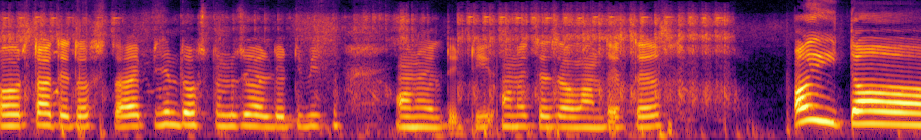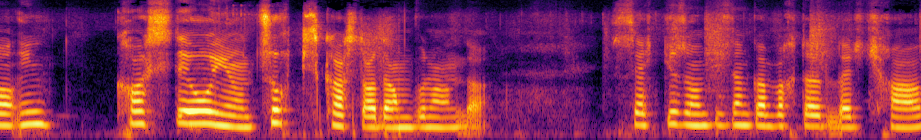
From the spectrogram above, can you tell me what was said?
Oradadır dostlar. Bizim dostumuzu öldürdü. Biz onu öldürdük. Onu cezalandırdık. Ayda. in- Kaste oyun. Çok pis kaste adam vuranda. 8-10 bizdən qabaqdadılar 2 xal.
